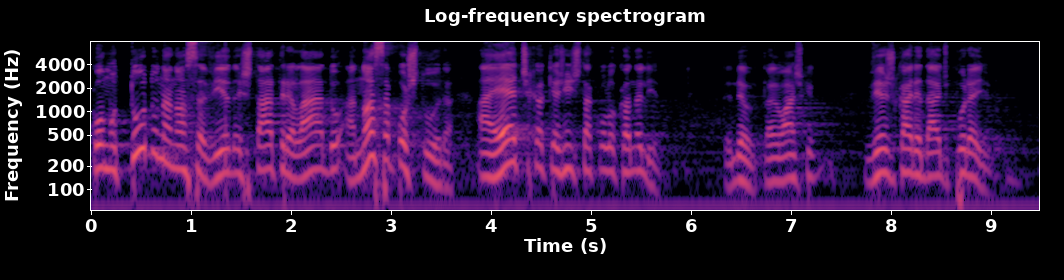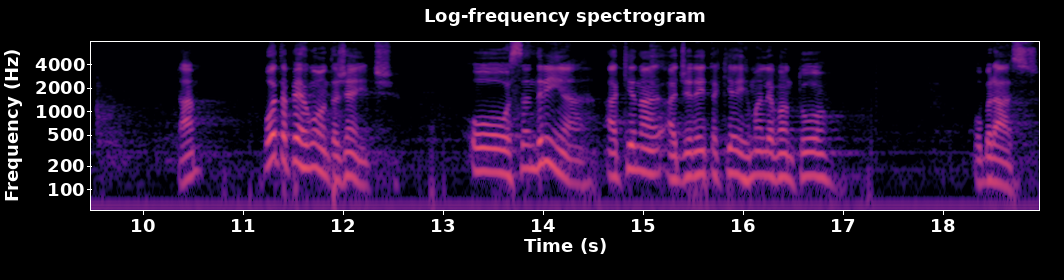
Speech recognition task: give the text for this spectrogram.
como tudo na nossa vida, está atrelado à nossa postura, à ética que a gente está colocando ali, entendeu? Então, eu acho que vejo caridade por aí. Tá? Outra pergunta, gente. Ô Sandrinha, aqui na à direita aqui a irmã levantou o braço.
